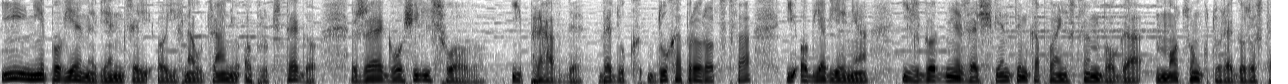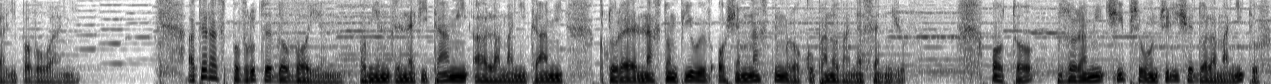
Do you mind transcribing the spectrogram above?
I nie powiemy więcej o ich nauczaniu, oprócz tego, że głosili słowo i prawdę według ducha proroctwa i objawienia i zgodnie ze świętym kapłaństwem Boga, mocą którego zostali powołani. A teraz powrócę do wojen pomiędzy Nefitami a Lamanitami, które nastąpiły w XVIII roku panowania sędziów. Oto Zoramici przyłączyli się do Lamanitów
